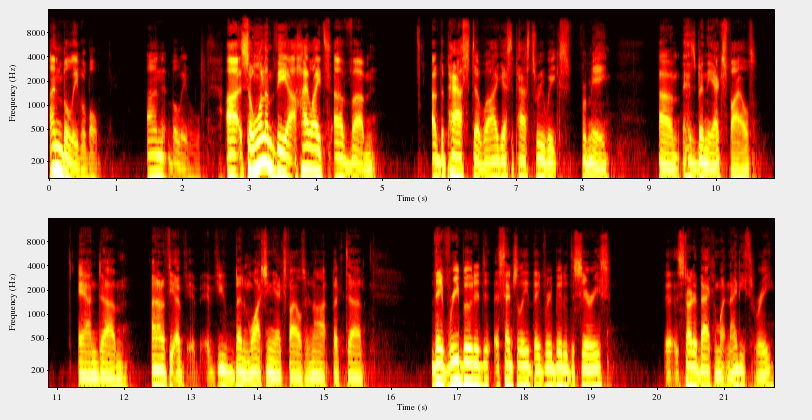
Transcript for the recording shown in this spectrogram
Unbelievable. Unbelievable. Uh, so one of the uh, highlights of um, of the past, well, I guess the past three weeks for me um, has been the X Files, and um, I don't know if, you, if, if you've been watching the X Files or not, but uh, they've rebooted. Essentially, they've rebooted the series. It started back in what '93,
